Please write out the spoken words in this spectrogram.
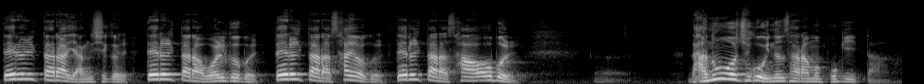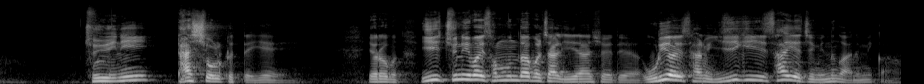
때를 따라 양식을, 때를 따라 월급을, 때를 따라 사역을, 때를 따라 사업을 어, 나누어 주고 있는 사람은 복이 있다. 주인이 다시 올 그때에 여러분 이 주님의 선문답을 잘 이해하셔야 돼요. 우리의 삶이 이기 사이에 지금 있는 거 아닙니까?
